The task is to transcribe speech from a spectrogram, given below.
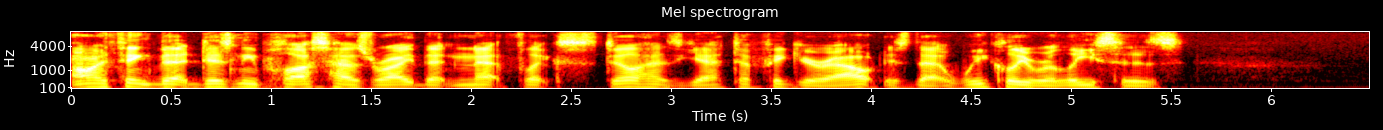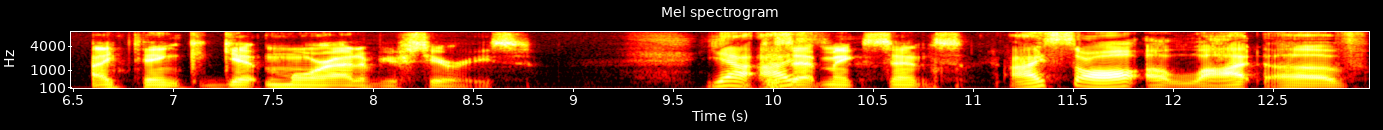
I think that Disney Plus has right that Netflix still has yet to figure out is that weekly releases, I think, get more out of your series. yeah, Does I, that make sense? I saw a lot of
